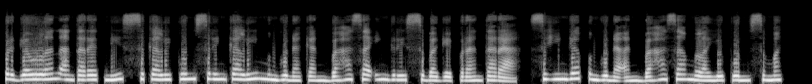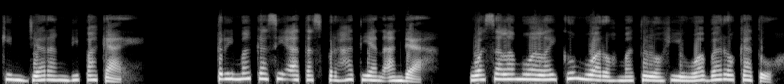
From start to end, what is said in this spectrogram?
Pergaulan antar etnis sekalipun sering kali menggunakan bahasa Inggris sebagai perantara, sehingga penggunaan bahasa Melayu pun semakin jarang dipakai. Terima kasih atas perhatian Anda. Wassalamualaikum warahmatullahi wabarakatuh.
